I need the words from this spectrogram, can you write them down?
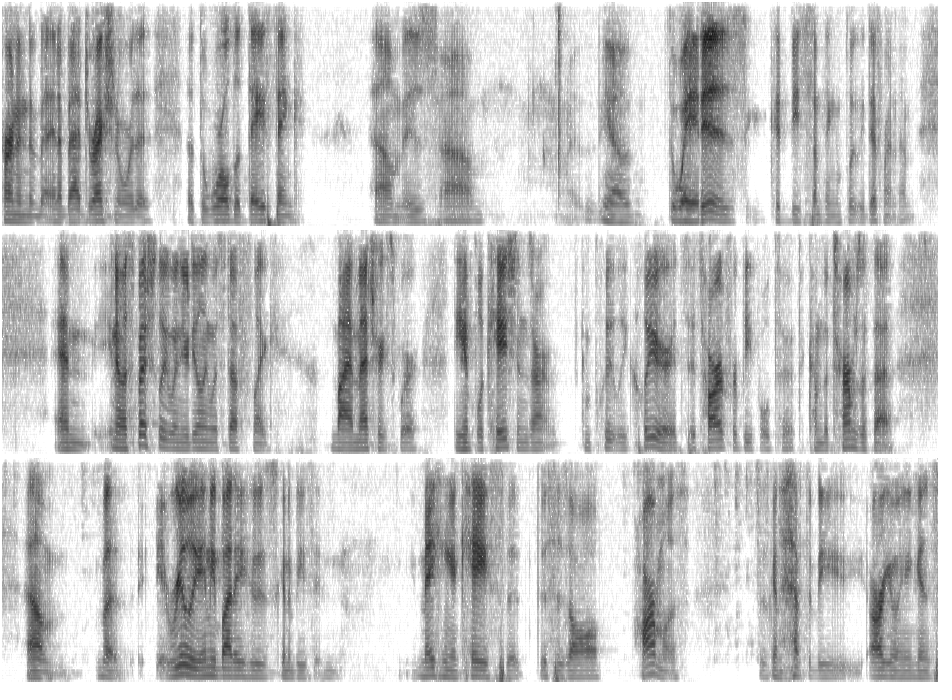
turn into in a bad direction, or that that the world that they think um, is um, you know the way it is could be something completely different. And you know, especially when you're dealing with stuff like biometrics, where the implications aren't completely clear, it's it's hard for people to, to come to terms with that. Um, but it really, anybody who's going to be making a case that this is all harmless is going to have to be arguing against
